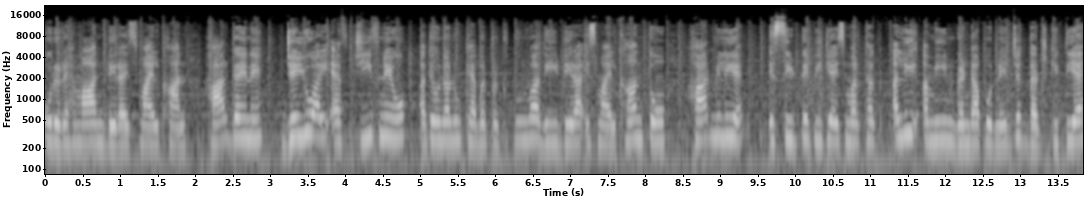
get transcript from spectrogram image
ਉਰ ਰਹਿਮਾਨ, ਡੇਰਾ ਇਸਮਾਇਲ ਖਾਨ ਹਾਰ ਗਏ ਨੇ। ਜੇਯੂਆਈਐਫ ਚੀਫ ਨੇ ਉਹ ਅਤੇ ਉਹਨਾਂ ਨੂੰ ਖੈਬਰ ਪਖਤੂਨਵਾ ਦੀ ਡੇਰਾ ਇਸਮਾਇਲ ਖਾਨ ਤੋਂ ਹਾਰ ਮਿਲੀ ਹੈ। ਇਸ ਸੀਟ ਤੇ ਪੀਟੀਆਈ ਸਮਰਥਕ ਅਲੀ ਅਮੀਨ ਗੰਡਾਪੁਰ ਨੇ ਜਿੱਤ ਦਰਜ ਕੀਤੀ ਹੈ।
